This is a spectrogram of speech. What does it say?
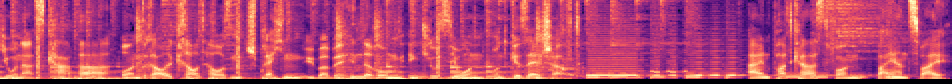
Jonas Karpa und Raul Krauthausen sprechen über Behinderung, Inklusion und Gesellschaft. Ein Podcast von Bayern 2.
